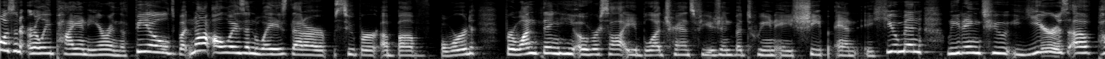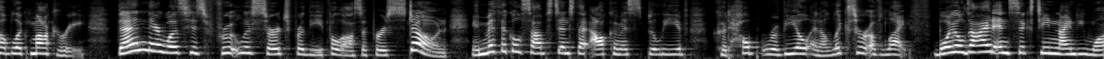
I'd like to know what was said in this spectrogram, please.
was an early pioneer in the field, but not always in ways that are super above board. For one thing, he oversaw a blood transfusion between a sheep and a human, leading to years of public mockery. Then there was his fruitless search for the Philosopher's Stone, a mythical substance that alchemists believe could help reveal an elixir of life. Boyle died in 1691,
